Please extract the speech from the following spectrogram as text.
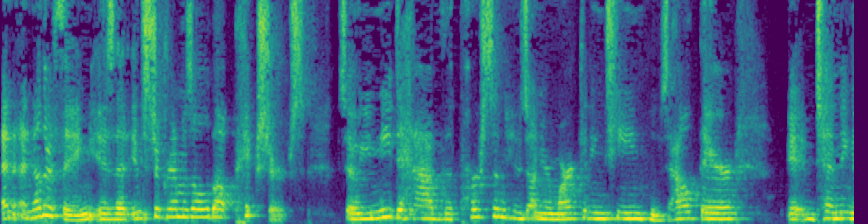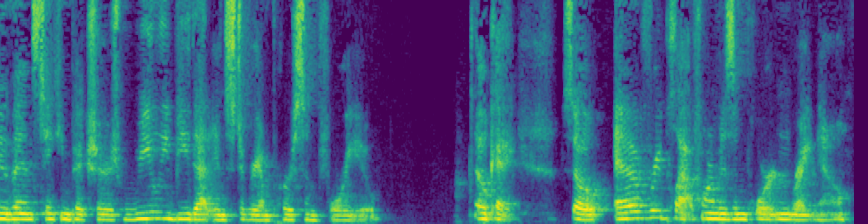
And another thing is that Instagram is all about pictures. So you need to have the person who's on your marketing team, who's out there attending events, taking pictures, really be that Instagram person for you. Okay, so every platform is important right now.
